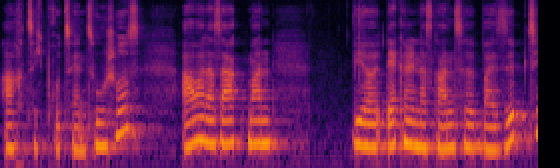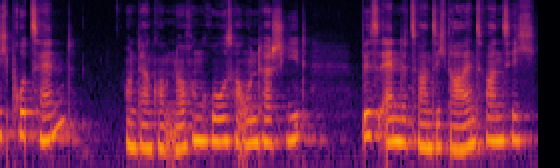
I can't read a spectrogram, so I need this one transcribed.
80% Zuschuss. Aber da sagt man, wir deckeln das Ganze bei 70 Prozent und dann kommt noch ein großer Unterschied. Bis Ende 2023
